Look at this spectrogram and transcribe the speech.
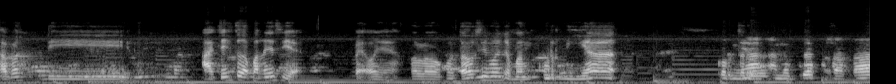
apa di Aceh itu apa aja sih ya PO nya kalau aku tahu sih mah cuman Kurnia. Kurnia Terus. Anugerah Pusaka.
